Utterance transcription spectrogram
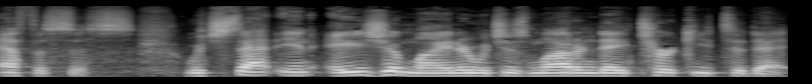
Ephesus, which sat in Asia Minor, which is modern day Turkey today.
